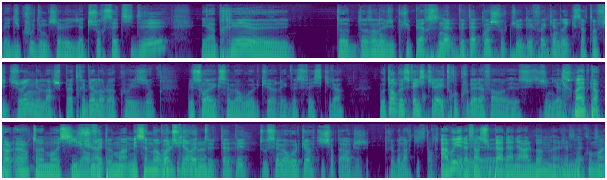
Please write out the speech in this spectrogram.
Mais du coup, donc il y avait, il y a toujours cette idée. Et après, euh, dans, dans un avis plus personnel, peut-être, moi je trouve que des fois Kendrick, certains featuring ne marchent pas très bien dans la cohésion. Le son avec Summer Walker et Ghostface Killa. Autant Ghostface Killa est trop cool à la fin, euh, c'est génial. ouais. Purple Heart, euh, moi aussi, Mais je suis un peu moins. Mais Summer Quand tu Walker. dois je- te taper tout Summer Walker qui chante, alors que je- très bon artiste. hein. Ah oui, elle a fait un super euh, dernier album. J'aime beaucoup, moi.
